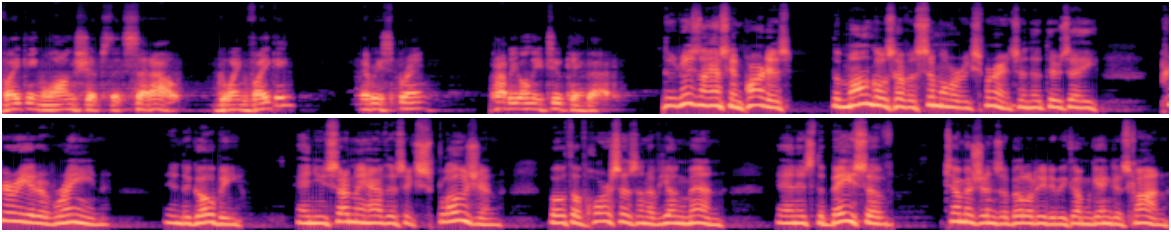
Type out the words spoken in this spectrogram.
Viking longships that set out going Viking every spring, probably only two came back. The reason I ask in part is the Mongols have a similar experience in that there's a period of rain in the Gobi, and you suddenly have this explosion both of horses and of young men, and it's the base of Temujin's ability to become Genghis Khan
